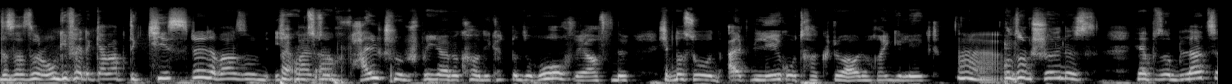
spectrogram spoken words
Das war so ungefähr eine gerappte Kiste. Da war so ein, ich habe mal so einen. Fallschirmspringer bekommen. Die könnte man so hochwerfen. Ne? Ich habe noch so einen alten Lego-Traktor auch noch reingelegt. Ah, Und so ein schönes, ich habe so ein Blatt,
